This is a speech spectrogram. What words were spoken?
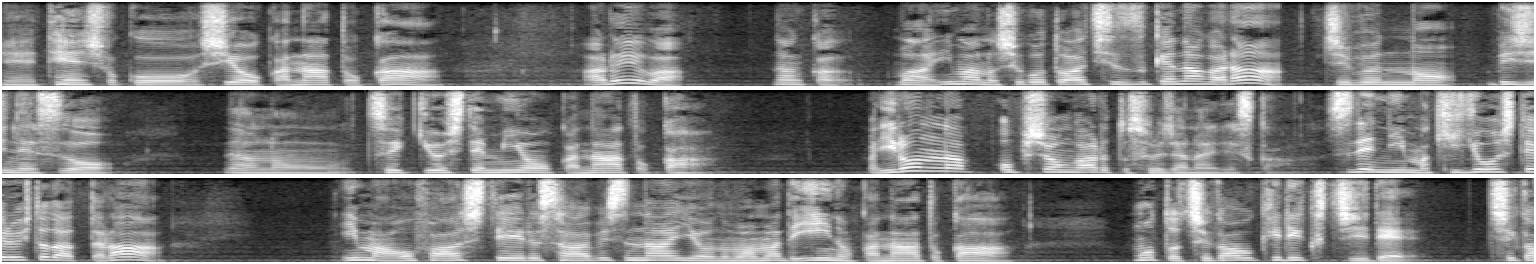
えー、転職をしようかなとかあるいはなんかまあ今の仕事は続けながら自分のビジネスをあの追求してみようかなとか、まあ、いろんなオプションがあるとするじゃないですか。すでに今起業してる人だったら今オファーしているサービス内容のままでいいのかなとかもっと違う切り口で違う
